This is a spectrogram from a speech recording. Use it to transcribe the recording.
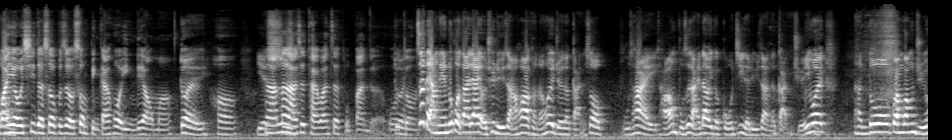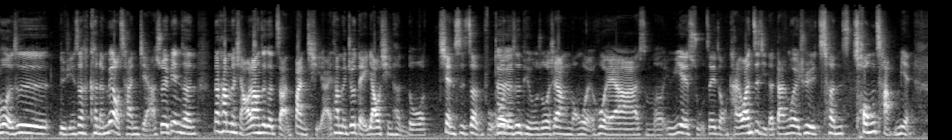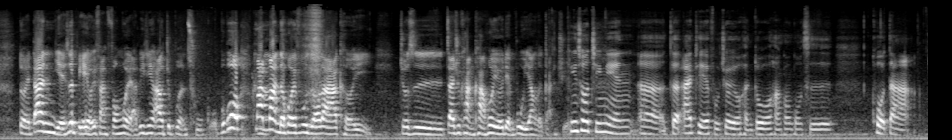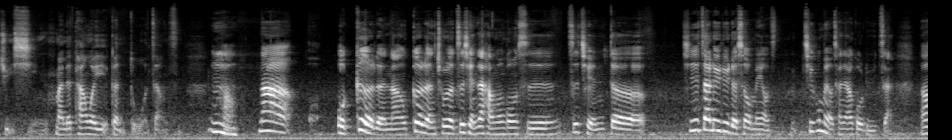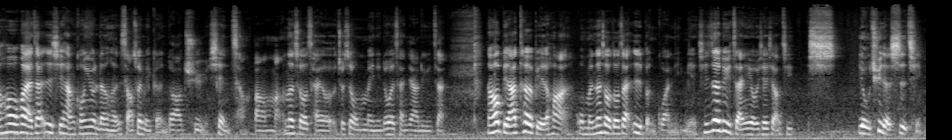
玩游戏的时候，不是有送饼干或饮料吗？对，哈，那那还是台湾政府办的活动。这两年如果大家有去旅展的话，可能会觉得感受不太，好像不是来到一个国际的旅展的感觉，因为。很多观光局或者是旅行社可能没有参加，所以变成那他们想要让这个展办起来，他们就得邀请很多县市政府，或者是比如说像农委会啊、什么渔业署这种台湾自己的单位去撑冲场面。对，但也是别有一番风味啊，毕竟啊就不能出国。不过慢慢的恢复之后，大家可以就是再去看看，会有点不一样的感觉。听说今年呃的 ITF 就有很多航空公司扩大举行。买的摊位也更多，这样子。嗯，好，那我个人呢，我个人除了之前在航空公司之前的，其实，在绿绿的时候没有，几乎没有参加过旅展。然后后来在日系航空，因为人很少，所以每个人都要去现场帮忙。那时候才有，就是我们每年都会参加旅展。然后比较特别的话，我们那时候都在日本馆里面。其实这旅展也有一些小技。有趣的事情，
